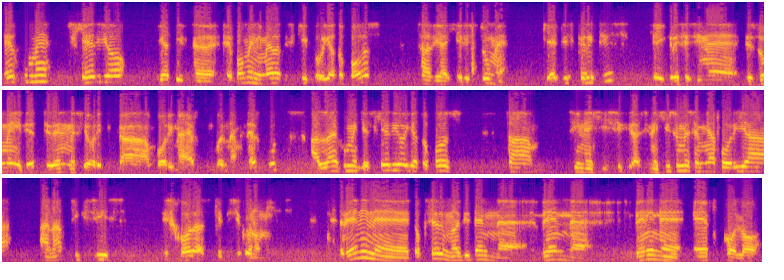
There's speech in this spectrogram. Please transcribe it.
έχουμε σχέδιο για την ε, επόμενη μέρα της Κύπρου, για το πώς θα διαχειριστούμε και τις κρίσεις και οι κρίσεις είναι, τις ζούμε ήδη, έτσι δεν είναι θεωρητικά, μπορεί να έρθουν, μπορεί να μην έρθουν, αλλά έχουμε και σχέδιο για το πώς θα συνεχίσουμε σε μια πορεία ανάπτυξης της χώρας και της οικονομίας. Δεν είναι, το ξέρουμε ότι δεν, δεν, δεν είναι εύκολο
